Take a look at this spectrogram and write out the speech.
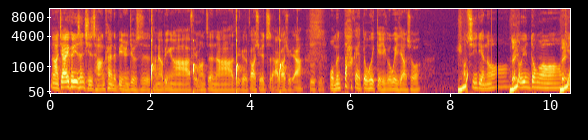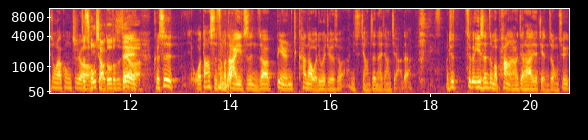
那加医科医生其实常常看的病人就是糖尿病啊、肥胖症啊、这个高血脂啊、高血压。嗯，我们大概都会给一个位教说，少吃一点哦，多运动哦，体重要控制哦。这从小都都是这样啊。可是我当时这么大一只，你知道，病人看到我就会觉得说，你是讲真的还是讲假的？我就这个医生这么胖，然后叫他去减重，所以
